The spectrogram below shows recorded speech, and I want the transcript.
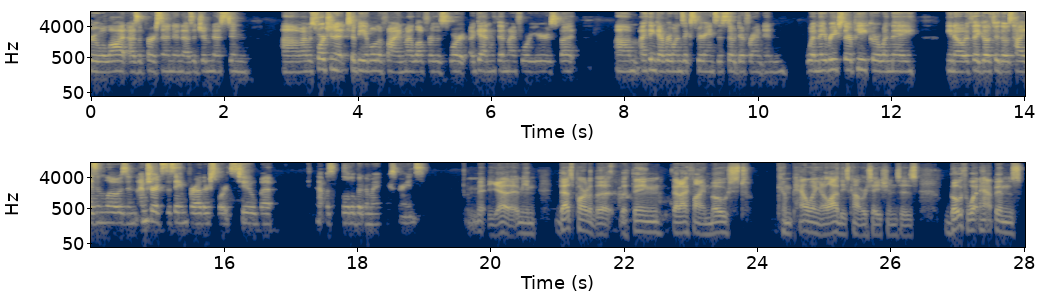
grew a lot as a person and as a gymnast and um, I was fortunate to be able to find my love for the sport again within my four years, but um, I think everyone's experience is so different. And when they reach their peak or when they, you know, if they go through those highs and lows, and I'm sure it's the same for other sports too, but that was a little bit of my experience. Yeah, I mean, that's part of the the thing that I find most compelling in a lot of these conversations is both what happens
